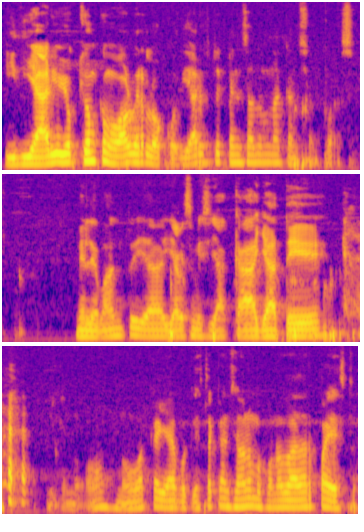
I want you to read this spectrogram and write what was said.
Y diario, yo creo que me voy a volver loco. Diario estoy pensando en una canción por hacer. Me levanto y ya, y a veces me dice, ya cállate. dije, no, no voy a callar porque esta canción a lo mejor no va a dar para esto.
